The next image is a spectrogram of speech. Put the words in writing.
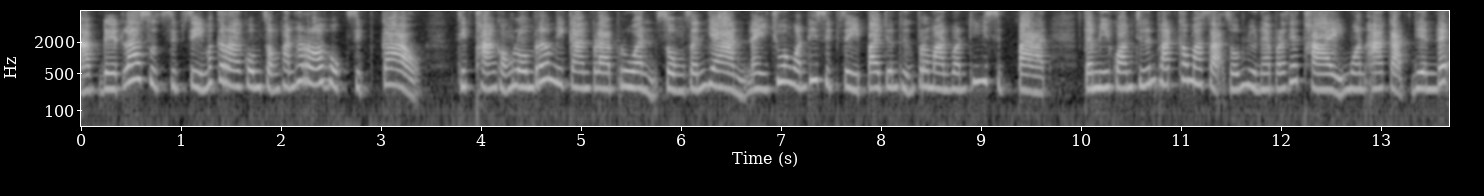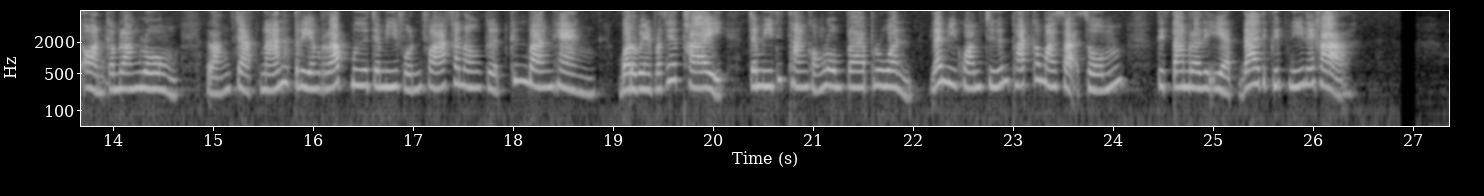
อัปเดตล่าสุด 14 มกราคม 2569 ทิศทางของลมเริ่มมีการแปรปรวน ส่งสัญญาณในช่วงวันที่ 14 ไปจนถึงประมาณวันที่18จะมีความชื้นพัดเข้ามาสะสมอยู่ในประเทศไทย มวลอากาศเย็นได้อ่อนกำลังลง หลังจากนั้นเตรียมรับมือจะมีฝนฟ้าขนองเกิดขึ้นบางแห่ง บริเวณประเทศไทย จะมีทิศทางของลมแปรปรวน และมีความชื้นพัดเข้ามาสะสม ติดตามรายละเอียดได้ที่คลิปนี้เลยค่ะ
